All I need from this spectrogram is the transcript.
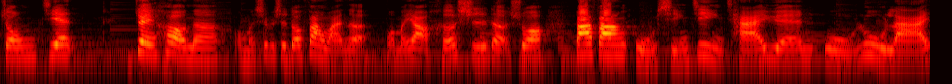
中间。最后呢，我们是不是都放完了？我们要合时的说：八方五行进，财源五路来。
